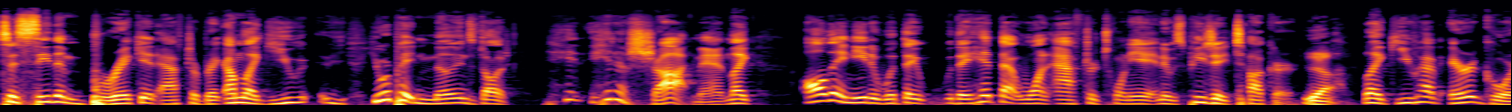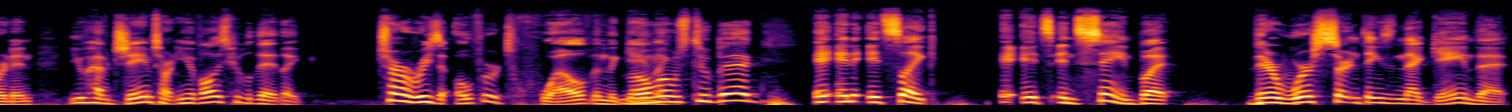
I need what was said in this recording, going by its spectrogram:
to see them break it after break. I'm like you you were paid millions of dollars. Hit hit a shot, man. Like all they needed what they they hit that one after 28 and it was PJ Tucker. Yeah. Like you have Eric Gordon, you have James Harden, you have all these people that like Trevor Ariza oh over 12 in the game. Like, was too big. and- it's like it- it's insane but there were certain things in that game that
